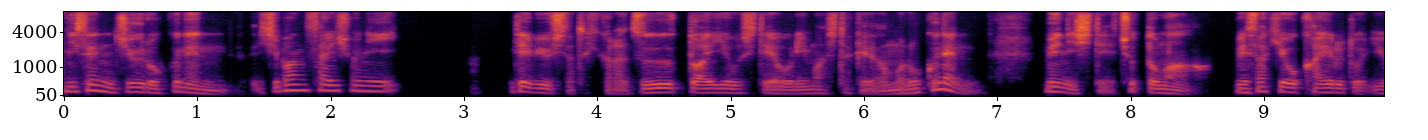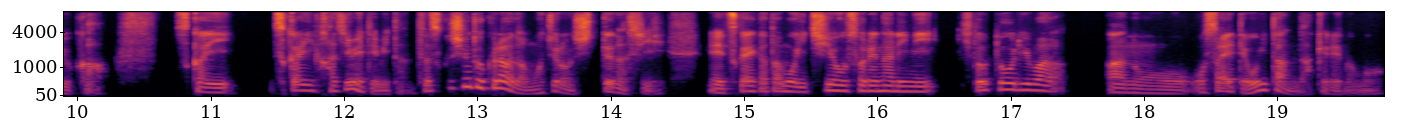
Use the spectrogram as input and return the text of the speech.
2016年一番最初にデビューした時からずーっと愛用しておりましたけれども、6年目にしてちょっとまあ目先を変えるというか、使い、使い始めてみた。タスクシュートクラウドはもちろん知ってたし、えー使い方も一応それなりに一通りは、あの、抑えておいたんだけれども、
